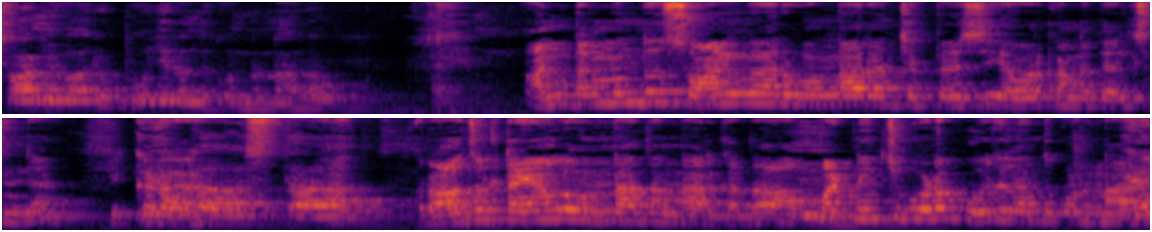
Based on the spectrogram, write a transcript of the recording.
స్వామివారు పూజలు అందుకుంటున్నారు. అంతకుముందు స్వామివారు ఉన్నారని చెప్పేసి ఎవరికన్నా తెలిసిందా? ఇక్కడ రాజుల టైంలో ఉన్నదన్నారు కదా అప్పటి నుంచి కూడా పూజలు అందుకుంటున్నారు.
